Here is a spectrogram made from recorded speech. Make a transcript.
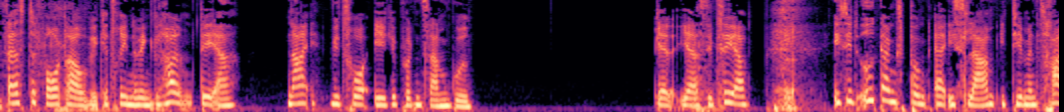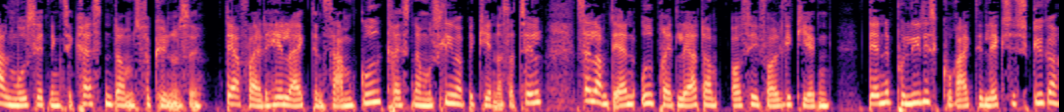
Første foredrag ved Katrine Winkelholm, det er, nej, vi tror ikke på den samme Gud. Jeg, jeg citerer, i sit udgangspunkt er islam i diametral modsætning til kristendommens forkyndelse. Derfor er det heller ikke den samme Gud, kristne og muslimer bekender sig til, selvom det er en udbredt lærdom også i folkekirken. Denne politisk korrekte lektie skygger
